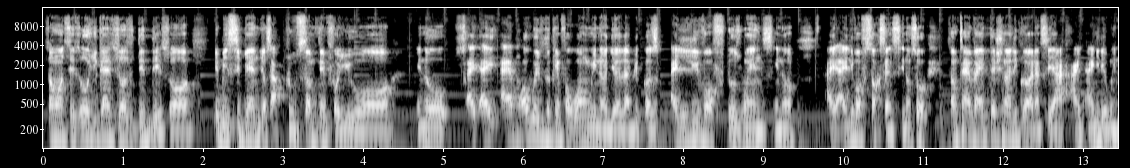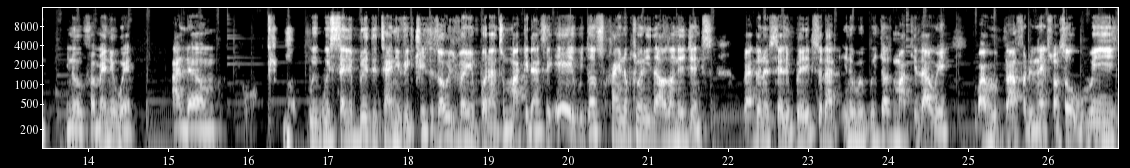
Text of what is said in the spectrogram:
someone says, oh, you guys just did this, or maybe CBN just approved something for you, or you know, I, I am always looking for one win or the other because I live off those wins. You know, I, I live off success. You know, so sometimes I intentionally go out and say I, I need a win. You know, from anywhere, and um, we, we celebrate the tiny victories. It's always very important to mark it and say, hey, we just signed up twenty thousand agents. We're going to celebrate it so that you know we, we just mark it that way while we plan for the next one. So we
